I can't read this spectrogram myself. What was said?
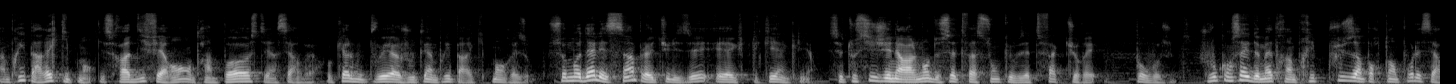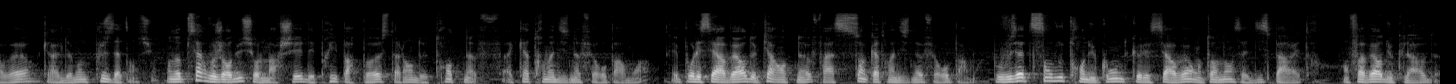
Un prix par équipement, qui sera différent entre un poste et un serveur, auquel vous pouvez ajouter un prix par équipement réseau. Ce modèle est simple à utiliser et à expliquer à un client. C'est aussi généralement de cette façon que vous êtes facturé vos outils. Je vous conseille de mettre un prix plus important pour les serveurs car ils demandent plus d'attention. On observe aujourd'hui sur le marché des prix par poste allant de 39 à 99 euros par mois et pour les serveurs de 49 à 199 euros par mois. Vous vous êtes sans doute rendu compte que les serveurs ont tendance à disparaître en faveur du cloud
